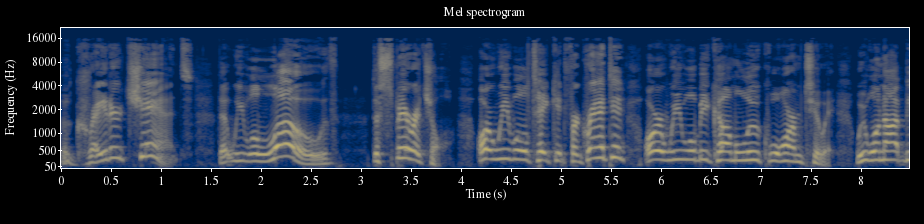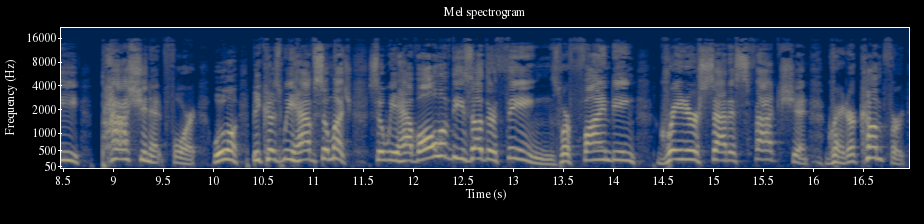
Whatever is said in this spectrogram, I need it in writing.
a greater chance that we will loathe the spiritual or we will take it for granted, or we will become lukewarm to it. We will not be passionate for it. We will, because we have so much. So we have all of these other things. We're finding greater satisfaction, greater comfort,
